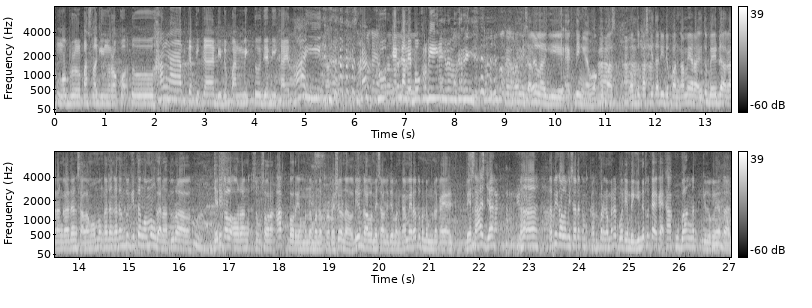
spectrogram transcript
ngobrol pas lagi ngerokok tuh hangat ketika di depan mic tuh jadi kayak tai kaku kayak kanebo kering Kayak mau kering. Sama juga kayak orang misalnya lagi acting ya waktu pas waktu pas kita di depan kamera itu beda kadang-kadang salah ngomong kadang-kadang tuh kita ngomong nggak natural. Jadi kalau orang se- seorang aktor yang benar-benar profesional dia kalau misalnya di depan kamera tuh benar-benar kayak biasa aja. Gitu. Heeh, tapi kalau misalnya ke depan kamera buat yang beginner tuh kayak kayak kaku banget gitu kelihatan.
